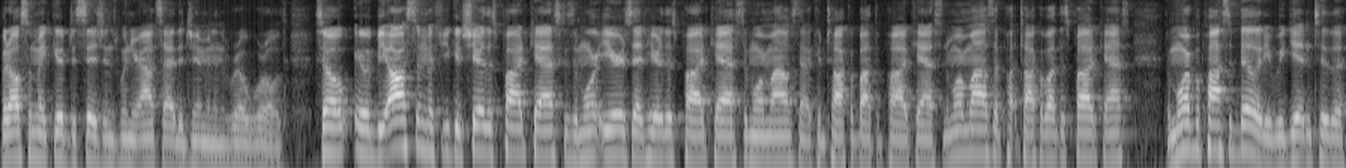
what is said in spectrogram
but also make good decisions when you're outside the gym and in the real world. So it would be awesome if you could share this podcast because the more ears that hear this podcast, the more miles that can talk about the podcast, and the more miles that po- talk about this podcast the more of a possibility we get into the,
